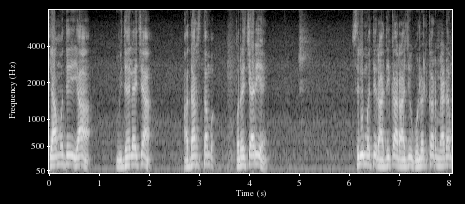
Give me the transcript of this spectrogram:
त्यामध्ये या विद्यालयाच्या आधारस्तंभ प्राचार्य श्रीमती राधिका राजीव गोलटकर मॅडम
